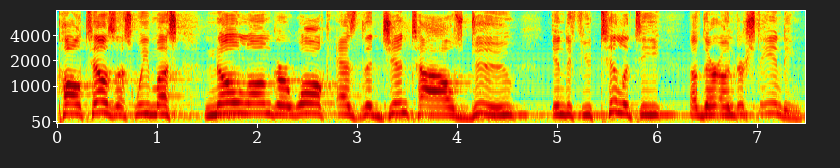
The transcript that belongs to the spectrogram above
Paul tells us we must no longer walk as the Gentiles do in the futility of their understanding.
